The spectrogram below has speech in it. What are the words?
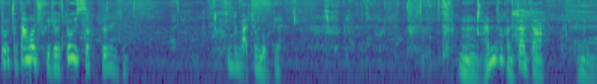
또딴거 줄게 저기 또 있어. 이제. 좀더 맛좀 볼게. 음, 한도간 짠다. 음.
